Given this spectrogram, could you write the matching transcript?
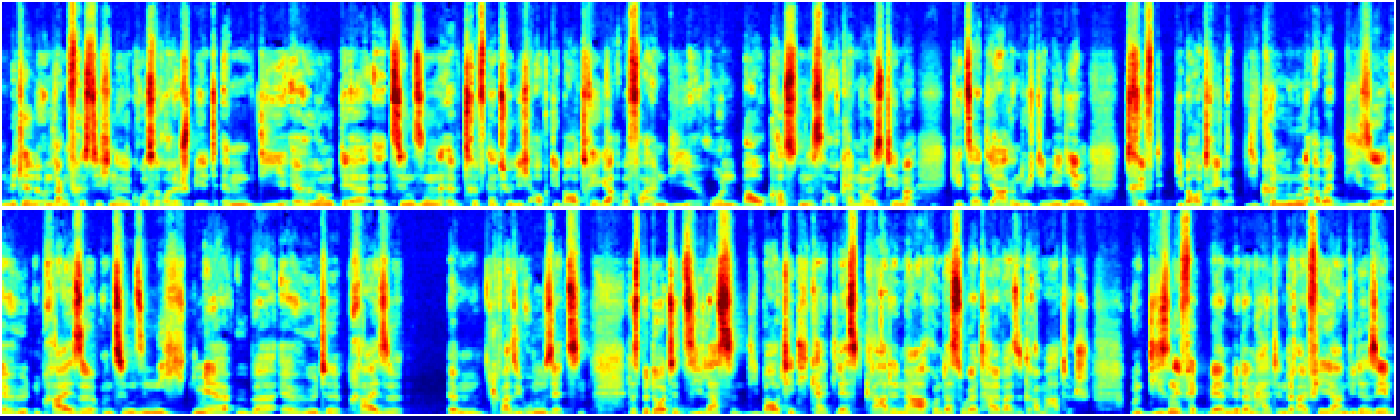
mittel- und langfristig eine große Rolle spielt. Ähm, die Erhöhung der äh, Zinsen äh, trifft natürlich auch die Bauträger, aber vor allem die hohen Baukosten, das ist auch kein neues Thema, geht seit Jahren durch die Medien, trifft die Bauträger. Die können nun aber diese erhöhten Preise und Zinsen nicht mehr über erhöhte Preise ähm, quasi umsetzen. Das bedeutet, sie lassen, die Bautätigkeit lässt gerade nach und das sogar teilweise dramatisch. Und diesen Effekt werden wir dann halt in drei, vier Jahren wieder sehen.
